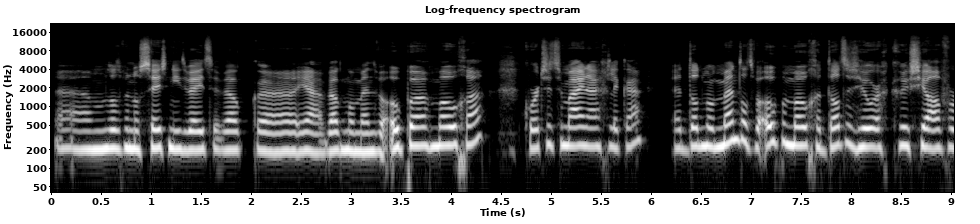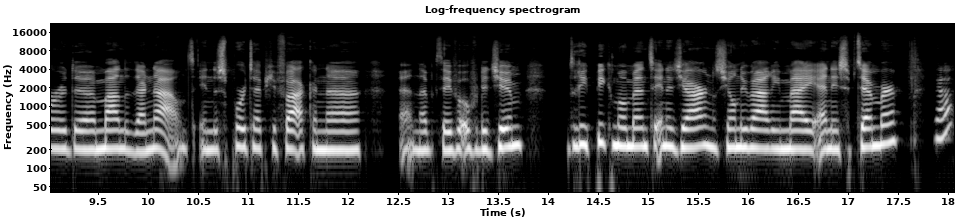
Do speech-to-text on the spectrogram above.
Ehm, omdat we nog steeds niet weten welk, eh, ja, welk moment we open mogen. Korte termijn eigenlijk. Hè? Eh, Dat moment dat we open mogen, dat is heel erg cruciaal voor de maanden daarna. Want in de sport heb je vaak een, en dan heb ik het even over de gym, drie piekmomenten in het jaar. Dat is januari, mei en in september. Ja?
